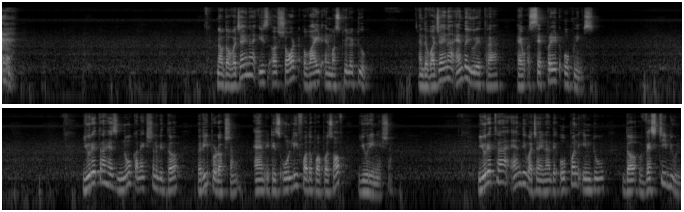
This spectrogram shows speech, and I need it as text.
now the vagina is a short, wide and muscular tube and the vagina and the urethra have separate openings. Urethra has no connection with the reproduction and it is only for the purpose of urination. Urethra and the vagina they open into the vestibule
